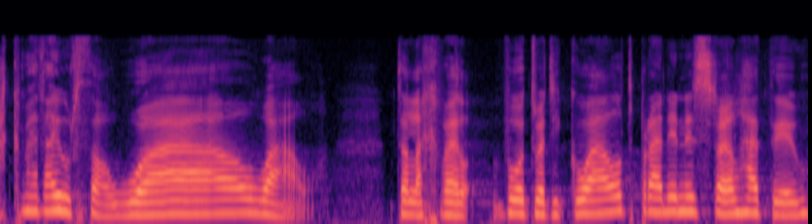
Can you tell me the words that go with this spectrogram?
Ac meddai wrtho, wel, wel, Dylech fel fod wedi gweld brenin Israel heddiw.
